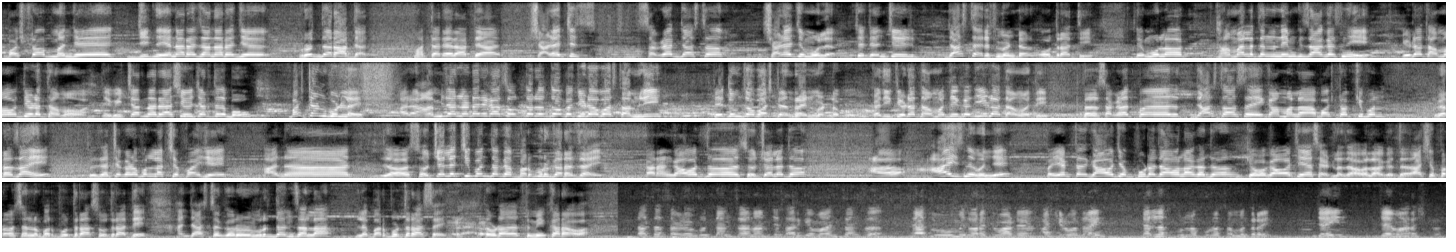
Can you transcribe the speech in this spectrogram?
बस स्टॉप म्हणजे जी येणारे जाणारे जे वृद्ध राहतात म्हातारे राहतात शाळेचे सगळ्यात जास्त शाळेची मुलं जे त्यांची जास्त हॅरेसमेंट होत राहते ते मुलं थांबायला त्यांना नेमकी जागाच नाही इडं थांबावं तिडं थांबावा. ते विचारणारे असे विचारतात भाऊ बस स्टँड कुठलं आहे? अरे आम्ही त्यांना डायरेक्ट असं उत्तर देतो का जिडं बस थांबली ते तुमचं बस स्टँड राहील म्हटलं भाऊ. कधी तिडं थांबते कधी इडं थांबते. तर सगळ्यात प जास्त असं आहे का आम्हाला बस स्टॉपची पण गरज आहे. तर त्याच्याकडं पण लक्ष पाहिजे. आणि शौचालयाची पण तर भरपूर गरज आहे. कारण गावात शौचालय तर आहेच नाही म्हणजे. पण एक तर गावाच्या पुढं जावं लागतं किंवा गावाच्या या साईडला जावं लागतं. अशा प्रवासांना भरपूर त्रास होत राहते. आणि जास्त करून वृद्धांचा ला भरपूर त्रास आहे. तेवढा तुम्ही करावा. तसं सगळ्या वृद्धांचा आणि आमच्या सारख्या माणसांचं त्याच उमेदवाराची वाट आशीर्वाद राहील त्यांनाच पूर्ण पूर्ण संमत राहील जय हिंद जय महाराष्ट्र.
